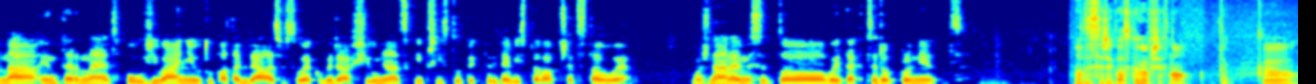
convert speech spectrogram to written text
na internet, používání YouTube a tak dále, což jsou jakoby další umělecké přístupy, které ta výstava představuje. Možná nevím, jestli to Vojta chce doplnit. No ty si řekla skoro všechno, tak uh,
